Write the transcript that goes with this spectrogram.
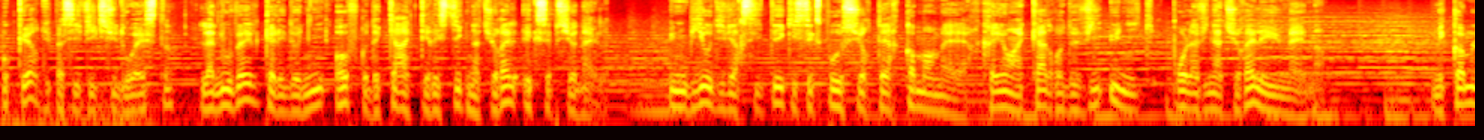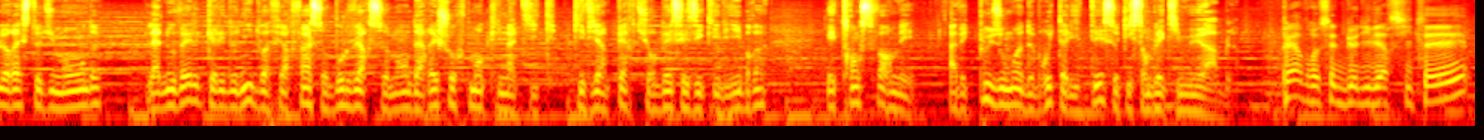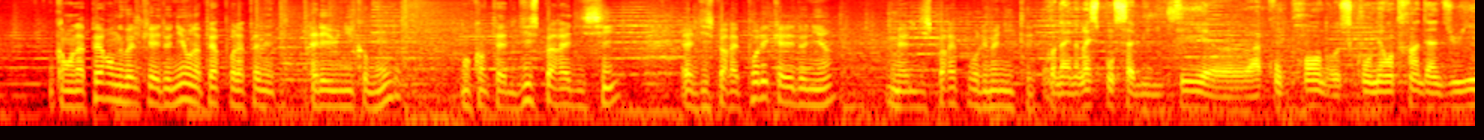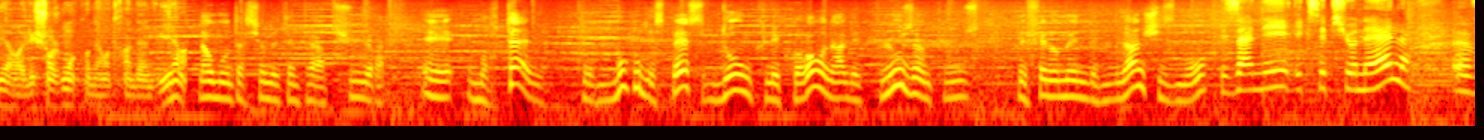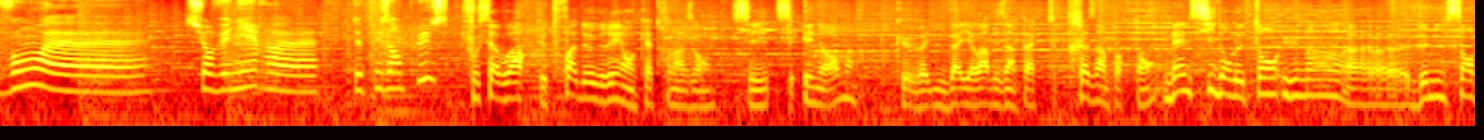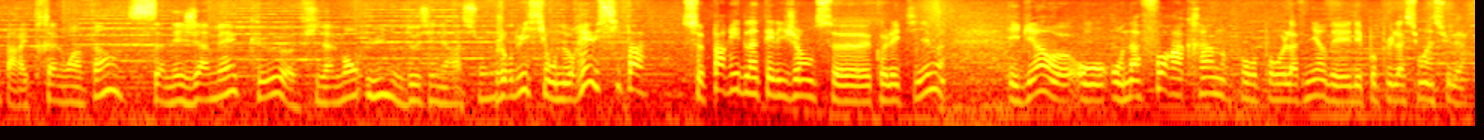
Au cœur du Pacifique Sud-Ouest, la Nouvelle-Calédonie offre des caractéristiques naturelles exceptionnelles. Une biodiversité qui s'expose sur Terre comme en mer, créant un cadre de vie unique pour la vie naturelle et humaine. Mais comme le reste du monde, la Nouvelle-Calédonie doit faire face au bouleversement d'un réchauffement climatique qui vient perturber ses équilibres et transformer, avec plus ou moins de brutalité, ce qui semblait immuable. Perdre cette biodiversité, quand on la perd en Nouvelle-Calédonie, on la perd pour la planète. Elle est unique au monde, donc quand elle disparaît d'ici, elle disparaît pour les Calédoniens, mais elle disparaît pour l'humanité. On a une responsabilité euh, à comprendre ce qu'on est en train d'induire, les changements qu'on est en train d'induire. L'augmentation des températures est mortelle pour beaucoup d'espèces, donc les coraux, on a de plus en plus des phénomènes de blanchissement. Les années exceptionnelles euh, vont euh, survenir euh, de plus en plus. Il faut savoir que 3 degrés en 80 ans, c'est énorme qu'il va y avoir des impacts très importants. Même si dans le temps humain, 2100 paraît très lointain, ça n'est jamais que finalement une ou deux générations. Aujourd'hui, si on ne réussit pas ce pari de l'intelligence collective, eh bien, on, a fort à craindre pour, l'avenir des populations insulaires.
